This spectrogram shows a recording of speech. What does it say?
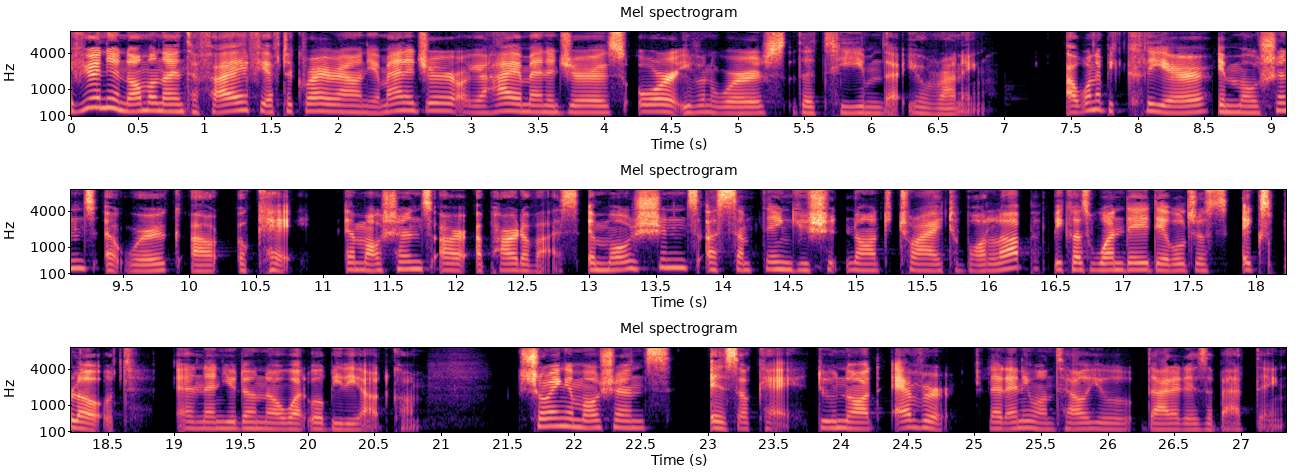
if you're in your normal nine to five, you have to cry around your manager or your higher managers, or even worse, the team that you're running. I want to be clear emotions at work are okay. Emotions are a part of us. Emotions are something you should not try to bottle up because one day they will just explode and then you don't know what will be the outcome. Showing emotions is okay. Do not ever let anyone tell you that it is a bad thing.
